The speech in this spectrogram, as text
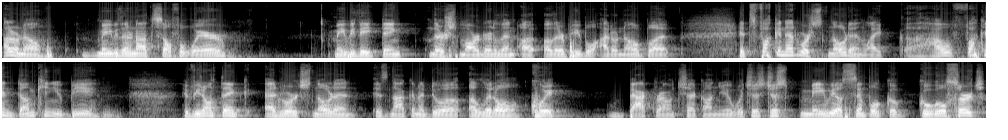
I don't know. Maybe they're not self-aware. Maybe they think they're smarter than uh, other people. I don't know, but it's fucking Edward Snowden. Like, uh, how fucking dumb can you be? If you don't think Edward Snowden is not gonna do a, a little quick background check on you, which is just maybe a simple Google search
